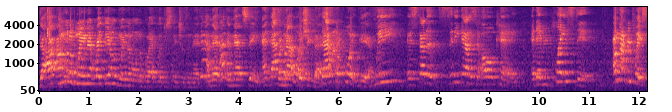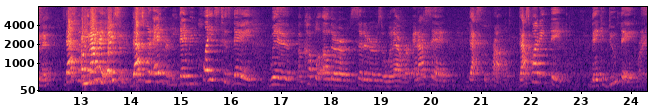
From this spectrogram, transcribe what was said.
That- I, am gonna blame that right there. I'm gonna blame that on the black legislatures in that, Yeah, in that, I- in that state And that's for not point. pushing back. That's the point. Yeah. We instead of sitting down and saying, oh, "Okay," and they replaced it. I'm not replacing it. That's what I'm not did. replacing it. That's what angered me. They replaced his name with a couple other senators or whatever, and I said, "That's the problem. That's why they think they can do things Right.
